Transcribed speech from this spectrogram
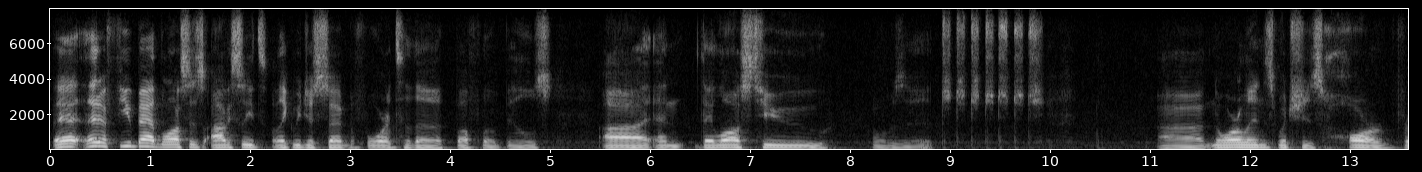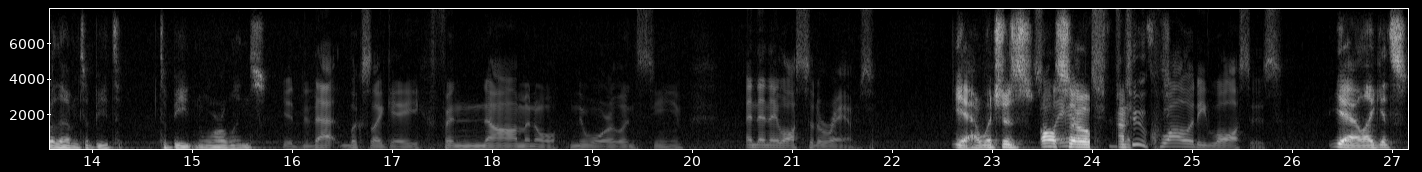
They had, they had a few bad losses. Obviously, it's like we just said before to the Buffalo Bills, uh, and they lost to what was it? Uh, New Orleans, which is hard for them to beat to beat New Orleans. Yeah, that looks like a phenomenal New Orleans team. And then they lost to the Rams. Yeah, which is So also they had t- kind of- two quality losses. yeah, like it's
